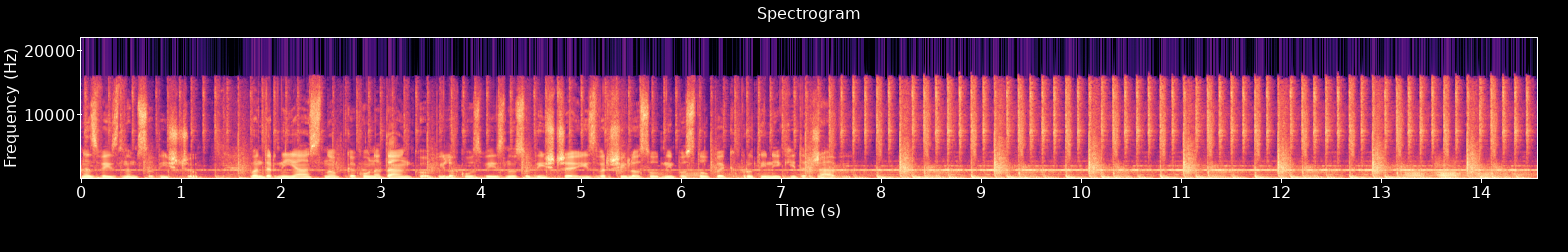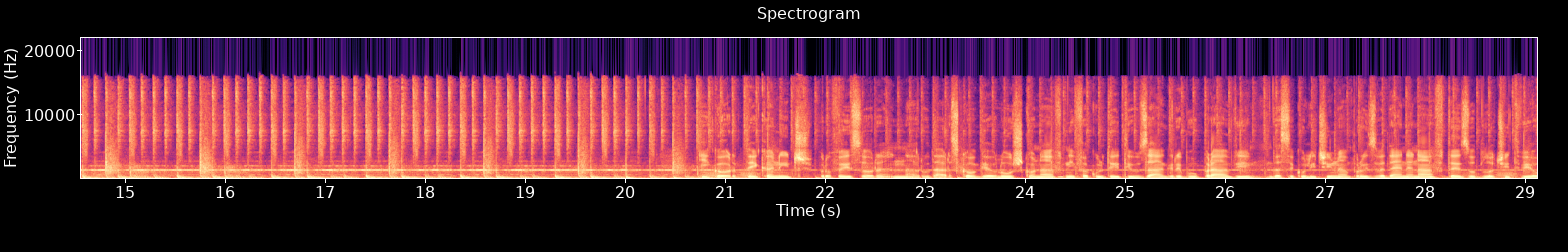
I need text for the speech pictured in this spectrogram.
na zvezdnem sodišču. Vendar ni jasno, kako natanko bi lahko zvezdno sodišče izvršilo sodni postopek proti neki državi. Igor Dekanič, profesor na Rudarsko-geološko-naftni fakulteti v Zagrebu, pravi, da se količina proizvedene nafte z odločitvijo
